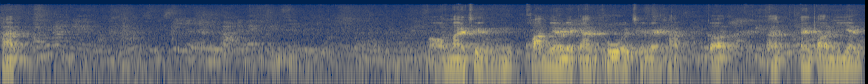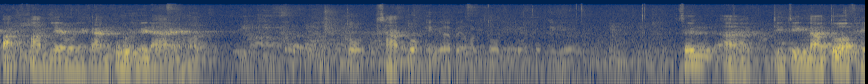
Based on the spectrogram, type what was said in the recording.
ครับอ๋อหมายถึงความเร็วในการพูดใช่ไหมครับ ก็อะในตอนนี้ยังปรับความเร็วในการพูดไม่ได้นะครับ ตัวครับตัวเพลเยอร์เป็นคนตัวตัวตัวเพลเยอร์ซึ่งอ่าจริงๆแล้วตัวเพล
